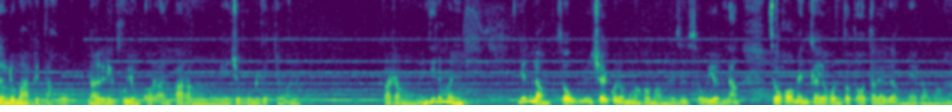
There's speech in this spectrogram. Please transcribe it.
nung lumapit ako, narinig ko yung Quran, parang medyo bumigat yung ano. Parang, hindi naman, yun lang. So, share ko lang mga kamamasin. So, yun lang. So, comment kayo kung totoo talagang merong mga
